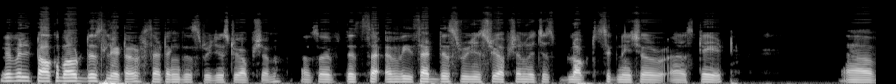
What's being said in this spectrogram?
We will talk about this later setting this registry option. Uh, so if this uh, we set this registry option which is blocked signature uh, state uh,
